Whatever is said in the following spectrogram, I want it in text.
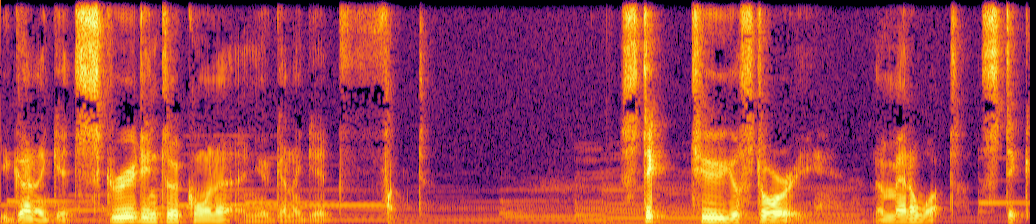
You're gonna get screwed into a corner and you're gonna get fucked. Stick to your story. No matter what, stick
